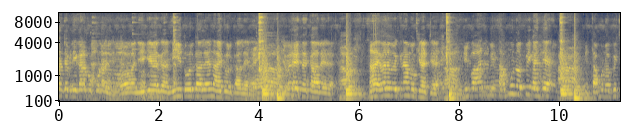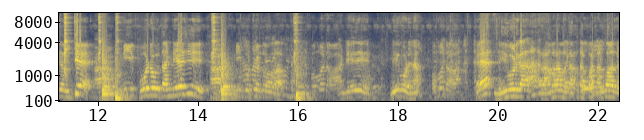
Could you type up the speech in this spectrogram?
అని చెప్పి నీ కాలు మొక్కుంటాను నీకేమరు కదా. నీ తోలు కాలే నా తోలు కాలే ఎవరైతే కాలే ఆ, ఎవరు మొక్కినా మొక్కినట్టే. నీ బాధ్యత మీ తమ్ముడు నొప్పి అంతే. మీ తమ్ముడు నొప్పించే ఉంటే నీ ఫోటో దండేసి నీ పొట్టు పెడతావు. కదా అంటే ఏది నీ కూడానా ఏ నీది కూడా కదా. రామరామ తప్పు తప్పు అట్లా అనుకోవద్దు.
